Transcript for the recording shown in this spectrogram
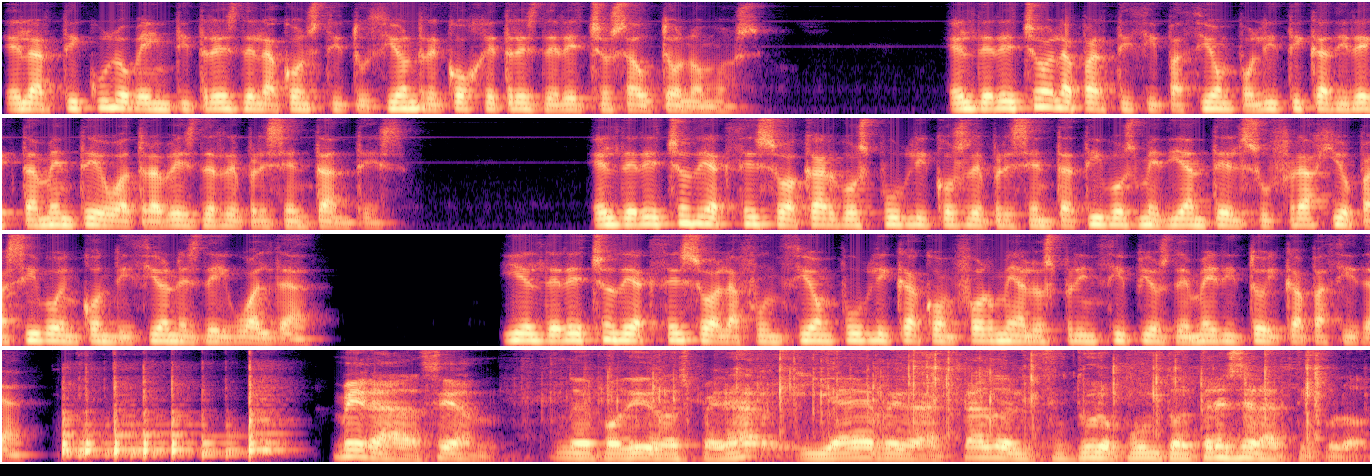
el artículo 23 de la Constitución recoge tres derechos autónomos. El derecho a la participación política directamente o a través de representantes. El derecho de acceso a cargos públicos representativos mediante el sufragio pasivo en condiciones de igualdad. y el derecho de acceso a la función pública conforme a los principios de mérito y capacidad. Mira, Cian, no he podido esperar y ya he redactado el futuro punto 3 del artículo.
